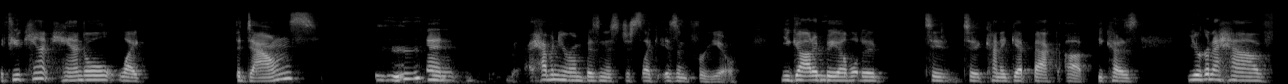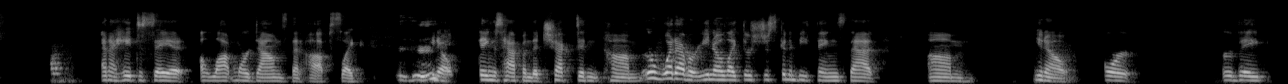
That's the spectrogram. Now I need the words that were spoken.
if you can't handle like the downs mm-hmm. and having your own business just like isn't for you you got to be mm-hmm. able to to to kind of get back up because you're going to have and i hate to say it a lot more downs than ups like mm-hmm. you know things happen the check didn't come or whatever you know like there's just going to be things that um, you know, or or they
